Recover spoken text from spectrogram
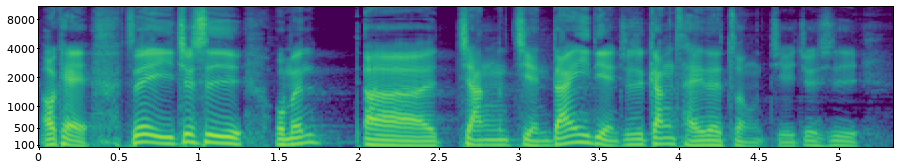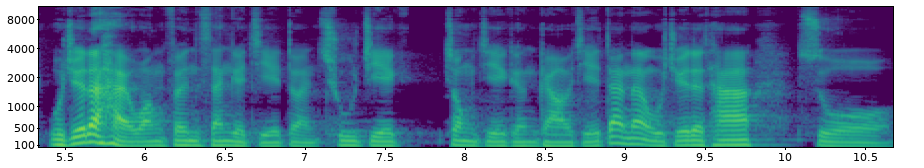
OK，所以就是我们呃讲简单一点，就是刚才的总结，就是我觉得海王分三个阶段：初阶、中阶跟高阶。但呢，我觉得他所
